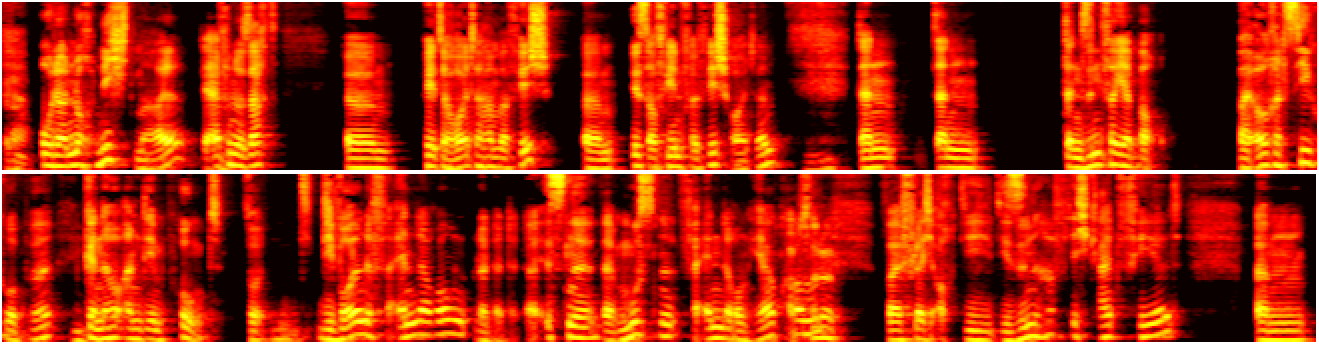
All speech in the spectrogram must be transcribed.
genau. oder noch nicht mal, der einfach nur sagt, ähm, Peter, heute haben wir Fisch, ähm, ist auf jeden Fall Fisch heute, dann, dann dann sind wir ja bei, bei eurer Zielgruppe mhm. genau an dem Punkt. So, die, die wollen eine Veränderung oder da, da ist eine, da muss eine Veränderung herkommen, Absolut. weil vielleicht auch die, die Sinnhaftigkeit fehlt. Ähm,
